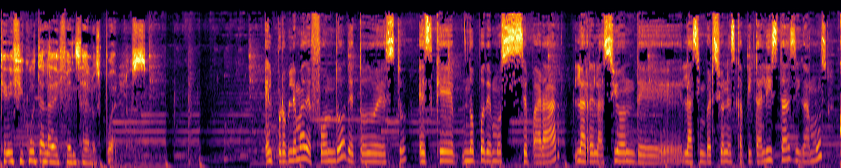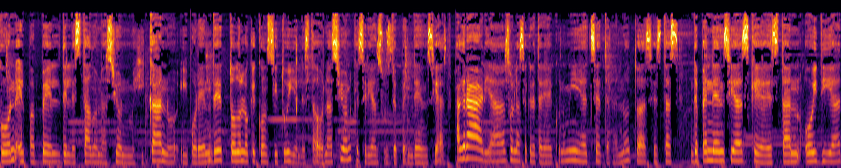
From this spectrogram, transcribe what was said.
que dificulta la defensa de los pueblos. El problema de fondo de todo esto es que no podemos separar la relación de las inversiones capitalistas, digamos, con el papel del Estado-Nación mexicano y por ende todo lo que constituye el Estado-Nación, que serían sus dependencias agrarias o la Secretaría de Economía, etcétera, ¿no? Todas estas dependencias que están hoy día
